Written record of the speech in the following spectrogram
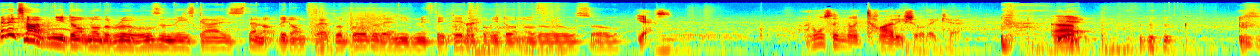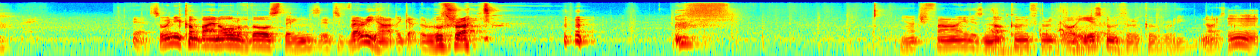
and it's hard when you don't know the rules. And these guys, they're not. They don't play Blood Bowl, do they? And even if they did, they probably don't know the rules. So Yes. I'm also not entirely sure they care. Um, yeah. yeah. So when you combine all of those things, it's very hard to get the rules right. the Edge Five is not coming for the. Oh, he is coming for the recovery. No, he's not. Mm.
